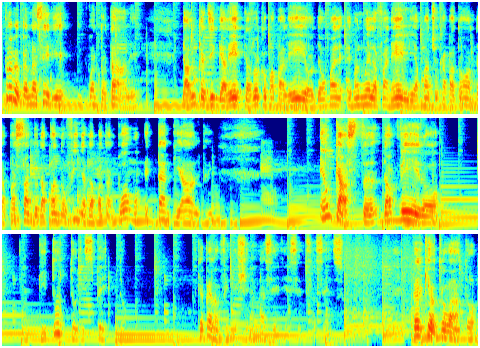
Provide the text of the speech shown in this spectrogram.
proprio per la serie in quanto tale, da Luca Zingaretti a Rocco Papaleo, da Emanuela Fanelli a Macio Capatonda, passando da Pannofina da Batantuomo e tanti altri. È un cast davvero di tutto rispetto, che però finisce in una serie senza senso. Perché ho trovato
